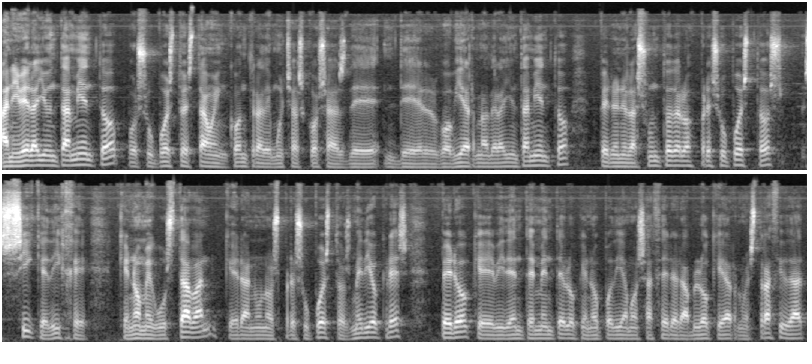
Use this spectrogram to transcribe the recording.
A nivel ayuntamiento, por supuesto he estado en contra de muchas cosas del gobierno del ayuntamiento, pero en el asunto de los presupuestos sí que dije que no me gustaban, que eran unos presupuestos mediocres, pero que evidentemente lo que no podíamos hacer era bloquear nuestra ciudad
